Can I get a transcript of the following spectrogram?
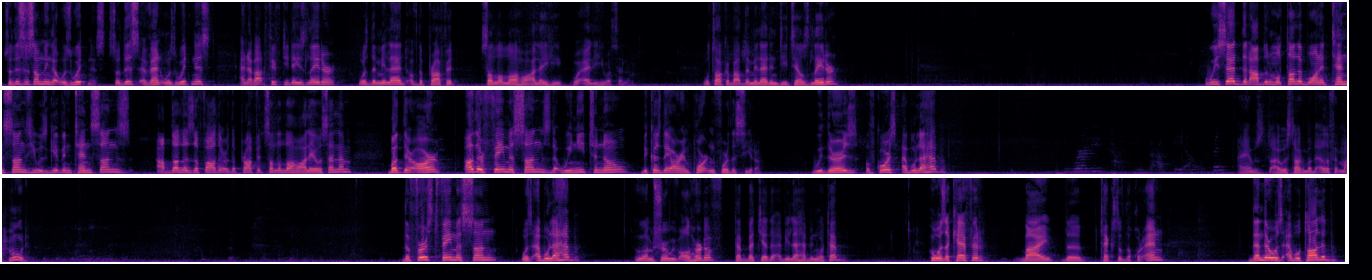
So this is something that was witnessed. So this event was witnessed, and about 50 days later was the milad of the Prophet sallallahu alaihi wasallam. We'll talk about the milad in details later. We said that Abdul Muttalib wanted 10 sons. He was given 10 sons. Abdullah is the father of the Prophet ﷺ. But there are other famous sons that we need to know because they are important for the seerah. We, there is, of course, Abu Lahab. Were you talking about the elephant? I was, I was talking about the elephant Mahmud. The first famous son was Abu Lahab who I'm sure we've all heard of, Tabbat Yada Abi Lahab wa Tab, who was a kafir by the text of the Quran. Then there was Abu Talib.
